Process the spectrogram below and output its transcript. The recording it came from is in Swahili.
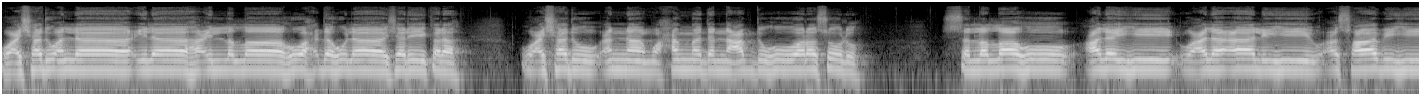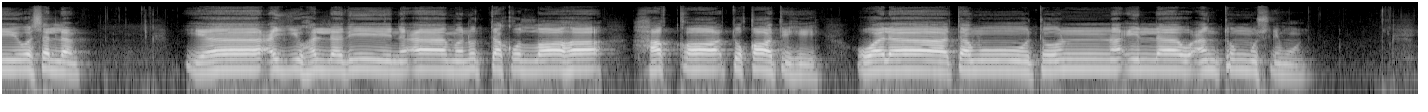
وأشهد أن لا إله إلا الله وحده لا شريك له وأشهد أن محمدا عبده ورسوله صلى الله عليه وعلى آله وأصحابه وسلم. يا أيها الذين آمنوا اتقوا الله حق تقاته ولا تموتن إلا وأنتم مسلمون.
